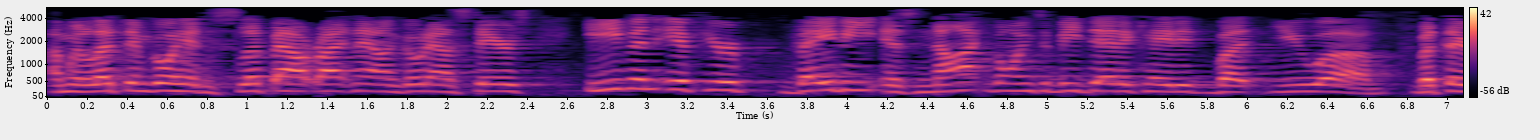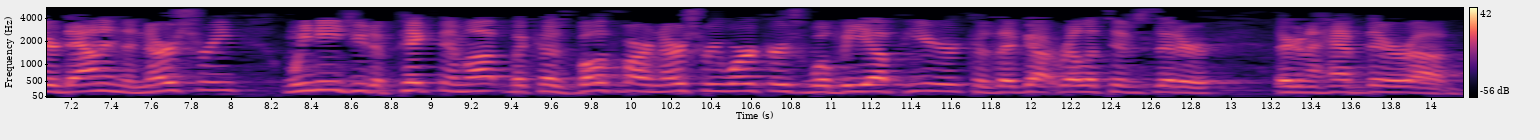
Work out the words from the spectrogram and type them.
I'm going to let them go ahead and slip out right now and go downstairs. Even if your baby is not going to be dedicated, but you, uh, but they're down in the nursery, we need you to pick them up because both of our nursery workers will be up here because they've got relatives that are they're going to have their uh,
